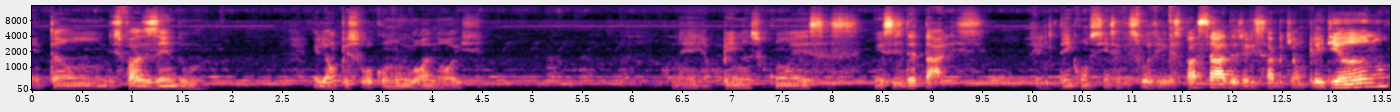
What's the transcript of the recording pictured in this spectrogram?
Então, desfazendo, ele é uma pessoa comum igual a nós, né? apenas com esses, esses detalhes. Ele tem consciência de suas vidas passadas, ele sabe que é um pleidiano,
